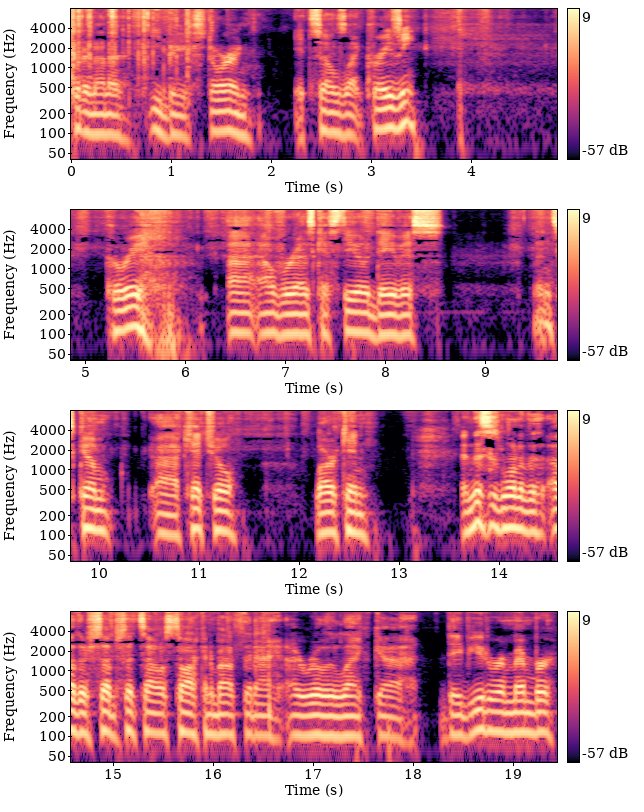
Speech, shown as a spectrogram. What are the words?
put it on our eBay store and it sells like crazy. Correa, uh, Alvarez, Castillo, Davis, Lincecum, uh, Ketchel, Larkin. And this is one of the other subsets I was talking about that I, I really like. Uh, debut to remember.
